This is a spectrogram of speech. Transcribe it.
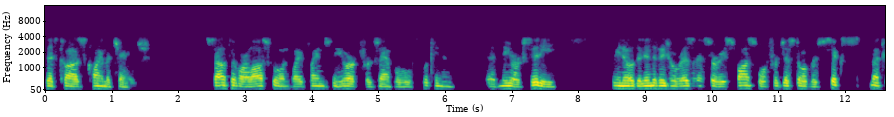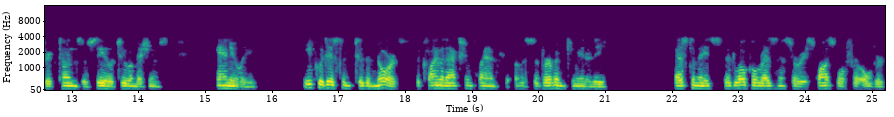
that cause climate change south of our law school in White Plains, New York, for example, looking at New York City, we know that individual residents are responsible for just over six metric tons of CO2 emissions annually. Equidistant to the north, the Climate Action Plan of a suburban community estimates that local residents are responsible for over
